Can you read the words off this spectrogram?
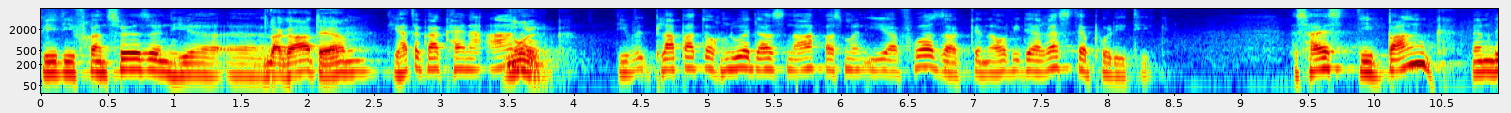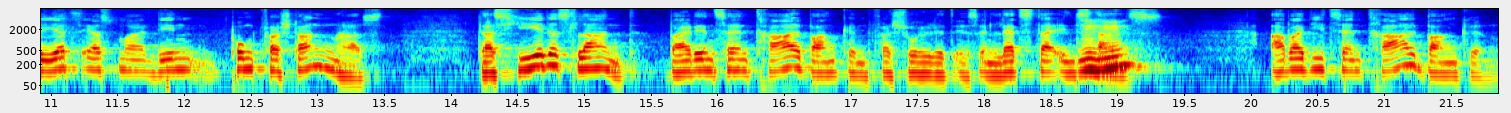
wie die Französin hier, äh, Lagarde, ja. die hatte gar keine Ahnung. Null. Die plappert doch nur das nach, was man ihr vorsagt, genau wie der Rest der Politik. Das heißt, die Bank, wenn du jetzt erstmal den Punkt verstanden hast, dass jedes Land bei den Zentralbanken verschuldet ist in letzter Instanz, mhm. aber die Zentralbanken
